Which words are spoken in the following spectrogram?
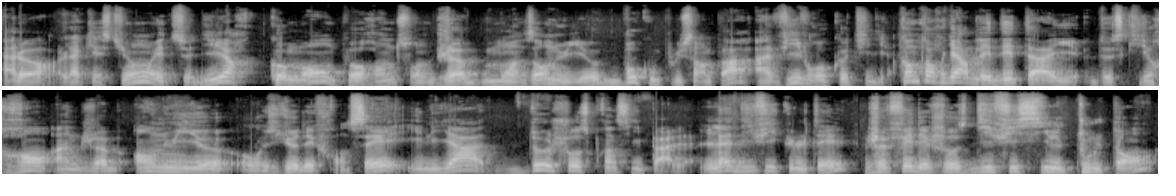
Alors la question est de se dire comment on peut rendre son job moins ennuyeux, beaucoup plus sympa à vivre au quotidien. Quand on regarde les détails de ce qui rend un job ennuyeux aux yeux des Français, il y a deux choses principales. La difficulté, je fais des choses difficiles tout le temps,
